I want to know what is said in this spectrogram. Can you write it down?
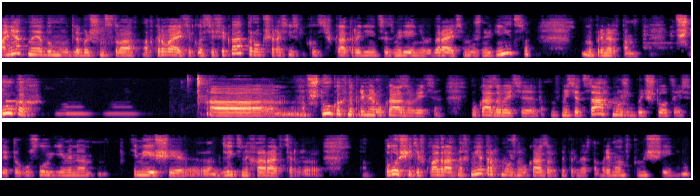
понятно, я думаю, для большинства. Открываете классификатор, общероссийский классификатор единицы измерения, выбираете нужную единицу, например, там в штуках, а, в штуках, например, указываете, указываете там, в месяцах, может быть, что-то, если это услуги именно имеющие там, длительный характер, там, площади в квадратных метрах можно указывать, например, там, ремонт помещений. Ну,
